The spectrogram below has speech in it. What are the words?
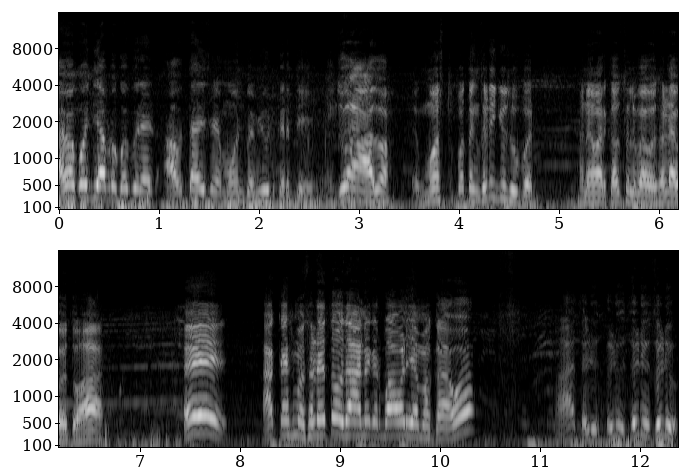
આવે. કોઈ દી આપણે કોપીરાઇટ આવતા છે મોહનભાઈ મ્યુટ કરી દે. જો આ જો એક મસ્ત પતંગ ચડી ગયું છે ઉપર. અને અમારે કૌશલભાઈ સડાવે તો હા. એ આકાશમાં સડે તો જા નગર બાવળિયામાં ઘા હો. હા, ચડ્યું ચડ્યું ચડ્યું ચડ્યું.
